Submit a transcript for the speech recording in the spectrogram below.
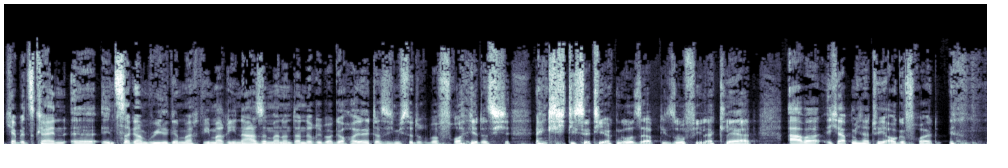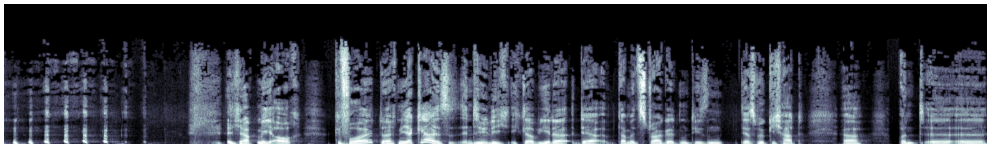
Ich habe jetzt kein äh, Instagram-Reel gemacht wie Marie Nasemann und dann darüber geheult, dass ich mich so darüber freue, dass ich endlich diese Diagnose habe, die so viel erklärt. Aber ich habe mich natürlich auch gefreut. ich habe mich auch gefreut. Dachte mir, ja klar, es ist natürlich. Ich glaube, jeder, der damit struggelt, mit diesen, der es wirklich hat, ja, und äh, äh,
